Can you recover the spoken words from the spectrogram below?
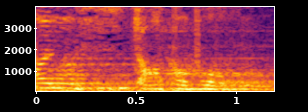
Unstoppable.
